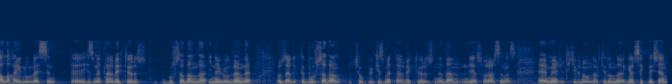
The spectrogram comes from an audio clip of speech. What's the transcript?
Allah hayırlı uğurlu etsin. E, hizmetler bekliyoruz. Bursa'dan da İnegöl'den de. Özellikle Bursa'dan çok büyük hizmetler bekliyoruz. Neden diye sorarsanız e, mevcut 2014 yılında gerçekleşen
